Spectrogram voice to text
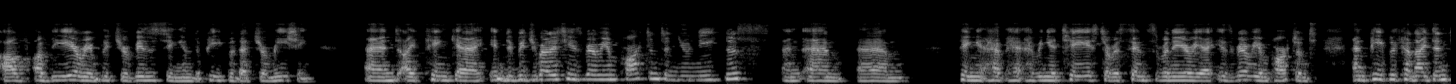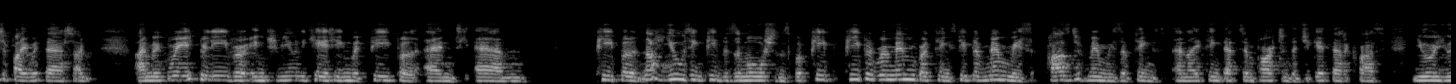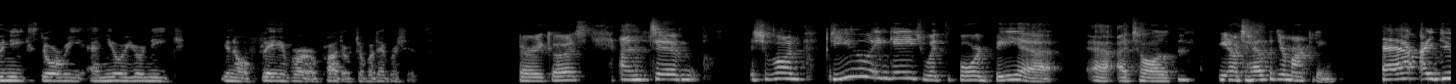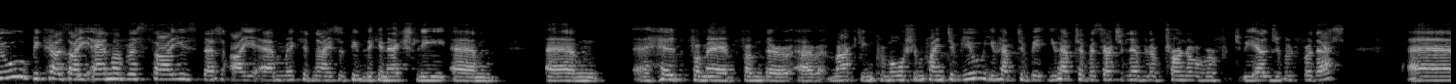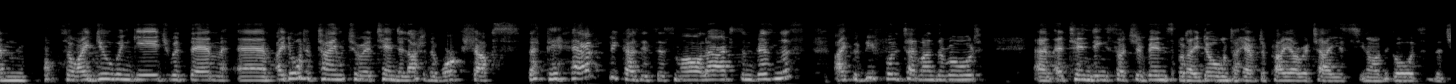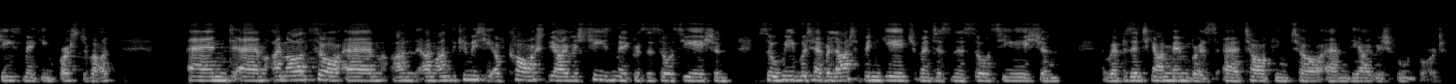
of of the area in which you're visiting and the people that you're meeting. And I think uh, individuality is very important and uniqueness and um, um, thing have, having a taste or a sense of an area is very important and people can identify with that. I'm i'm a great believer in communicating with people and um, people not using people's emotions but pe- people remember things people have memories positive memories of things and i think that's important that you get that across your unique story and your unique you know flavor or product or whatever it is. Very good. And um, Siobhan, do you engage with Bord Bia uh, at all, you know, to help with your marketing? Uh, I do because I am of a size that I am recognised as people that can actually um, um, uh, help from a from their uh, marketing promotion point of view. You have to be you have to have a certain level of turnover to be eligible for that. Um, so I do engage with them. Um, I don't have time to attend a lot of the workshops that they have because it's a small artisan business. I could be full time on the road um, attending such events, but I don't. I have to prioritize, you know, the goats, the cheese making first of all. And um, I'm also um, on, I'm on the committee of CÁIS, the Irish Cheesemakers Association. So we would have a lot of engagement as an association representing our members, uh, talking to um, the Irish Food Board.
